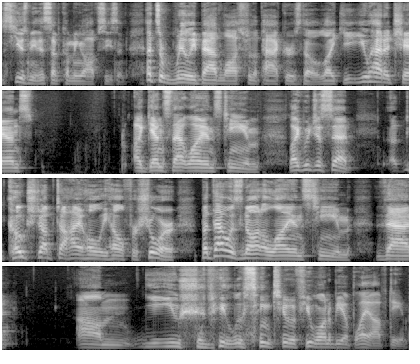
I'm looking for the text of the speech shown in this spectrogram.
Excuse me, this upcoming offseason. That's a really bad loss for the Packers, though. Like you, you had a chance against that Lions team, like we just said, uh, coached up to high holy hell for sure. But that was not a Lions team that um you should be losing to if you want to be a playoff team.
